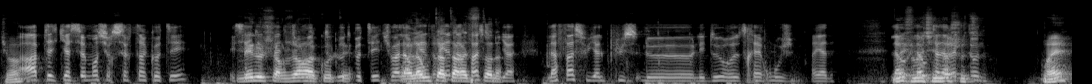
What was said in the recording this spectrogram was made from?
Tu vois? Ah, peut-être qu'il y a seulement sur certains côtés. Mets de le chargeur à côté. l'autre côté. Tu vois, Ouais, là, là où t'as ta regarde la, face où redstone. il y a, la face où il y a le plus le, les deux traits rouges. Regarde. Là, Là, où- là où t'as la redstone. Ouais.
